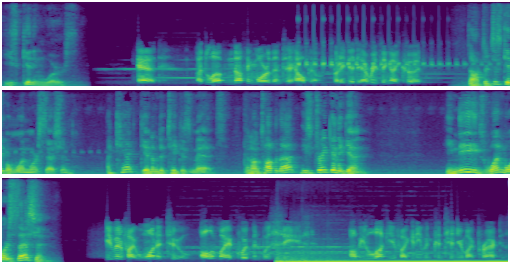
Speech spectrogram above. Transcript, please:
He's getting worse. Ed, I'd love nothing more than to help him, but I did everything I could. Doctor, just give him one more session. I can't get him to take his meds. And on top of that, he's drinking again. He needs one more session. Even if I wanted to, all of my equipment was seized. I'll be lucky if I can even continue my practice.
